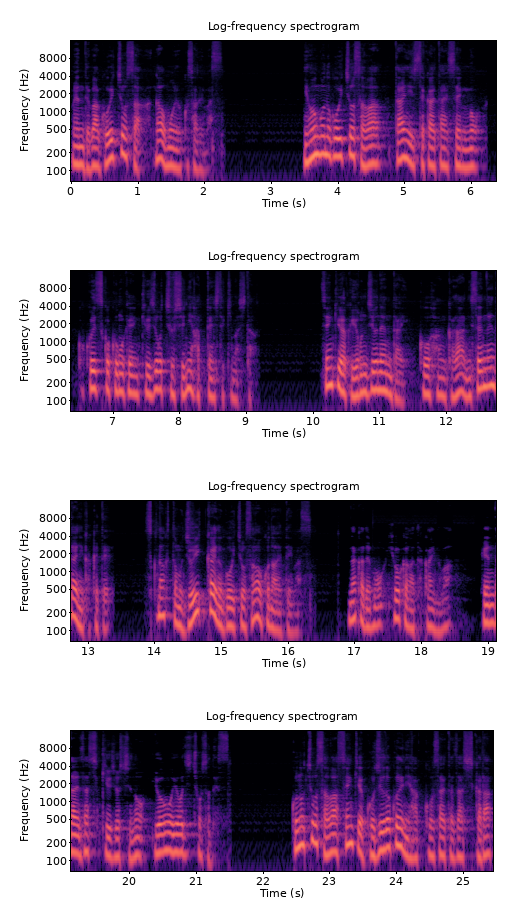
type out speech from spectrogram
面では語彙調査が思い起こされます。日本語の語彙調査は第二次世界大戦後国立国語研究所を中心に発展してきました。1940年代後半から2000年代にかけて少なくとも11回の合意調査が行われています。中でも評価が高いのは、現代雑誌90種の用語用字調査です。この調査は1956年に発行された雑誌から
